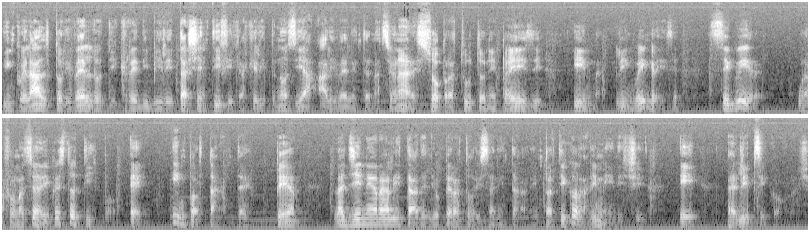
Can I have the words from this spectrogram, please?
in quell'alto livello di credibilità scientifica che l'ipnosi ha a livello internazionale, soprattutto nei paesi in lingua inglese, seguire una formazione di questo tipo è importante per la generalità degli operatori sanitari, in particolare i medici e eh, gli psicologi.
